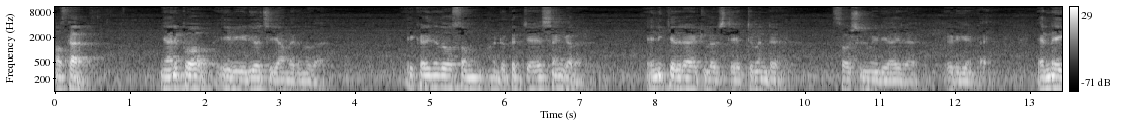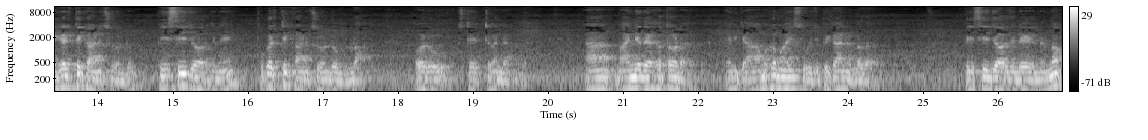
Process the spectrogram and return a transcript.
നമസ്കാരം. ഞാനിപ്പോൾ ഈ വീഡിയോ ചെയ്യാൻ വരുന്നത് ഈ കഴിഞ്ഞ ദിവസം അഡ്വക്കേറ്റ് ജയശങ്കർ എനിക്കെതിരായിട്ടുള്ള ഒരു സ്റ്റേറ്റ്മെന്റ് സോഷ്യൽ മീഡിയയിൽ ഇടുകയുണ്ടായി. എന്നെ ഇകഴ്ത്തി കാണിച്ചുകൊണ്ടും പി സി ജോർജിനെ പുകഴ്ത്തി കാണിച്ചുകൊണ്ടുമുള്ള ഒരു സ്റ്റേറ്റ്മെന്റാണത്. ആ മാന്യദേഹത്തോട് എനിക്ക് ആമുഖമായി സൂചിപ്പിക്കാനുള്ളത് പി സി ജോർജിന്റെ കയ്യിൽ നിന്നോ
